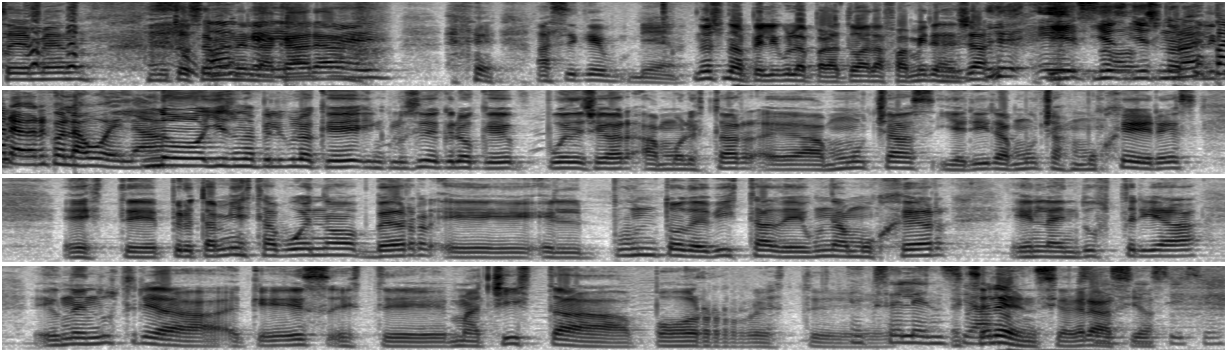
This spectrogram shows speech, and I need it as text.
semen, mucho semen en la cara. Así que Bien. no es una película para todas las familias de ya. Eso, no es para ver con la abuela. No, y es una película que inclusive creo que puede llegar a molestar eh, a muchas y herir a muchas mujeres. Este, pero también está bueno ver eh, el punto de vista de una mujer en la industria, en una industria que es este, machista por este, Excelencia. Excelencia, Sí, gracias. sí, sí, sí.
